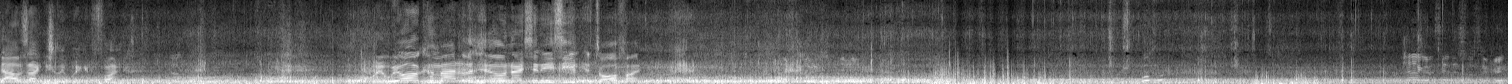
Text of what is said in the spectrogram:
That was actually wicked fun. When we all come out of the hill nice and easy, it's all fun. Yeah, I gotta say this was a great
